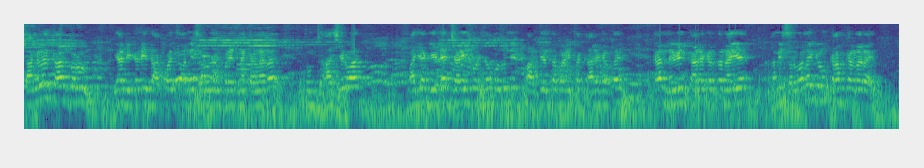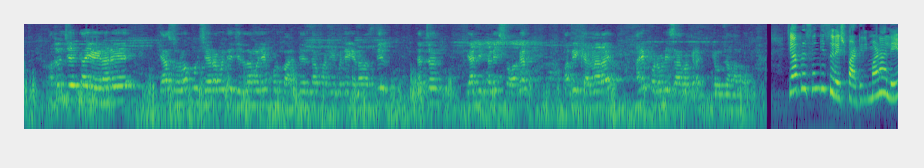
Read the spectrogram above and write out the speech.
चांगलं काम करून या ठिकाणी दाखवायचा आम्ही सर्वजण प्रयत्न करणार आहे तुमचा आशीर्वाद. माझ्या गेल्या चाळीस वर्षापासून मी भारतीय जनता पार्टीचा कार्यकर्ता आहे. का नवीन कार्यकर्ता नाही आहे आम्ही सर्वांना घेऊन काम करणार आहे. अजून जे काही येणारे या सोलापूर शहरामध्ये जिल्ह्यामध्ये कोण भारतीय जनता पार्टीमध्ये येणार असतील त्याचं या ठिकाणी स्वागत आम्ही करणार आहे. आणि फडणवीस साहेबांकडे घेऊन जाणार आहोत. या प्रसंगी सुरेश पाटील म्हणाले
